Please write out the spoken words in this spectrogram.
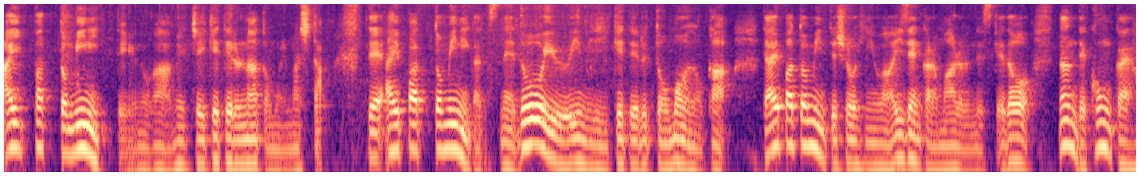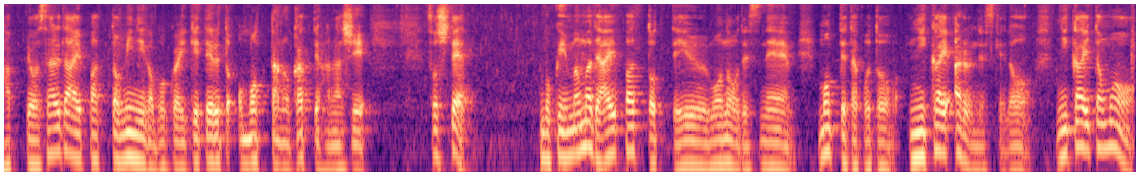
iPad mini っていうのがめっちゃいけてるなと思いました。で、iPad mini がですね、どういう意味でいけてると思うのか。で、iPad mini って商品は以前からもあるんですけど、なんで今回発表された iPad mini が僕はいけてると思ったのかっていう話。そして、僕今まで iPad っていうものをですね、持ってたこと2回あるんですけど、2回とも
